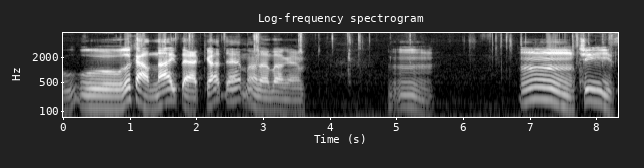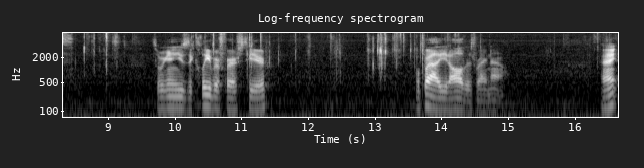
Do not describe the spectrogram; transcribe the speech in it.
Ooh, look how nice that goddamn motherfucker. Mmm. Mmm, cheese. So we're gonna use the cleaver first here. We'll probably eat all this right now. Alright?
